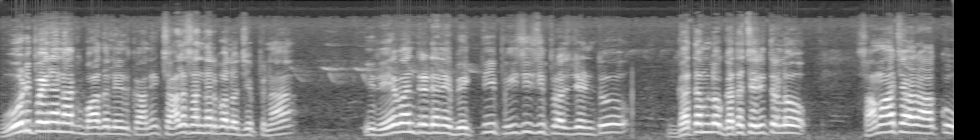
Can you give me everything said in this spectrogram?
ఓడిపోయినా నాకు బాధ లేదు కానీ చాలా సందర్భాల్లో చెప్పిన ఈ రేవంత్ రెడ్డి అనే వ్యక్తి పిసిసి ప్రెసిడెంటు గతంలో గత చరిత్రలో సమాచార హక్కు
